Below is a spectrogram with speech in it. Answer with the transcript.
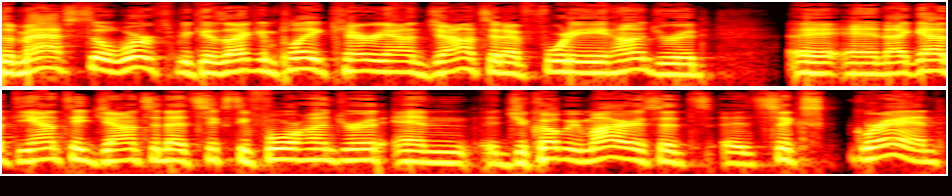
The math still works because I can play Kerryon Johnson at forty eight hundred, and I got Diontae Johnson at sixty four hundred, and Jakobi Meyers at, at six grand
